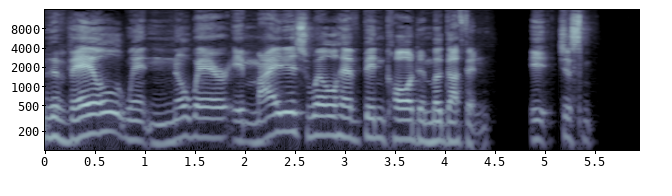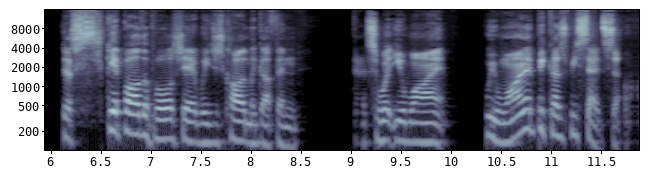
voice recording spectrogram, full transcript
The Veil went nowhere. It might as well have been called a MacGuffin. It just just skip all the bullshit. We just call it MacGuffin. That's what you want. We want it because we said so.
